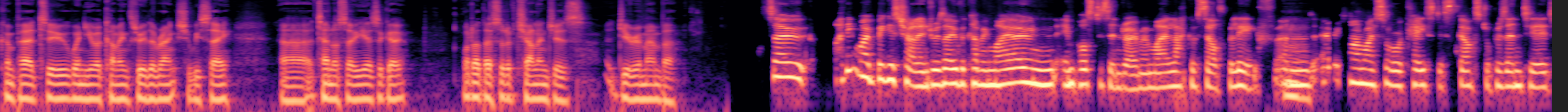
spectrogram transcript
compared to when you were coming through the ranks, should we say, uh, 10 or so years ago? What other sort of challenges do you remember? So I think my biggest challenge was overcoming my own imposter syndrome and my lack of self belief. And mm. every time I saw a case discussed or presented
